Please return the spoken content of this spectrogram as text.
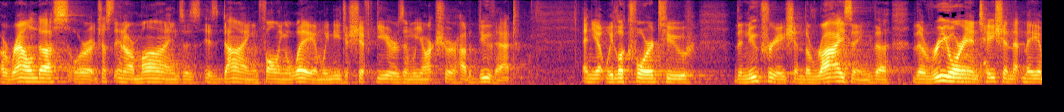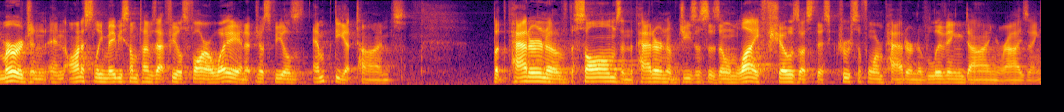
around us, or just in our minds is, is dying and falling away, and we need to shift gears, and we aren't sure how to do that. And yet we look forward to the new creation, the rising, the, the reorientation that may emerge. And, and honestly, maybe sometimes that feels far away and it just feels empty at times. But the pattern of the Psalms and the pattern of Jesus' own life shows us this cruciform pattern of living, dying, rising.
